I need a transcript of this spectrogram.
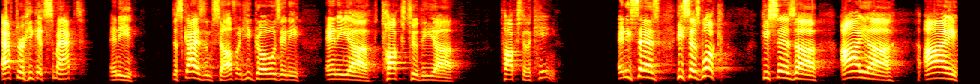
after he gets smacked and he disguises himself and he goes and he and he uh, talks to the uh, talks to the king. And he says he says look he says uh, i uh, i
